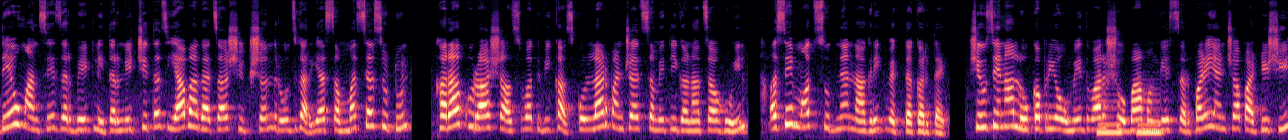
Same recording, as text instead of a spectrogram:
देव माणसे जर भेटली तर निश्चितच या भागाचा शिक्षण रोजगार या समस्या सुटून खराखुरा शाश्वत विकास कोल्हाड पंचायत समिती गणाचा होईल असे मत सुज्ञ नागरिक व्यक्त करतायत. शिवसेना लोकप्रिय उमेदवार शोभा मंगेश सरपळे यांच्या पाठीशी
